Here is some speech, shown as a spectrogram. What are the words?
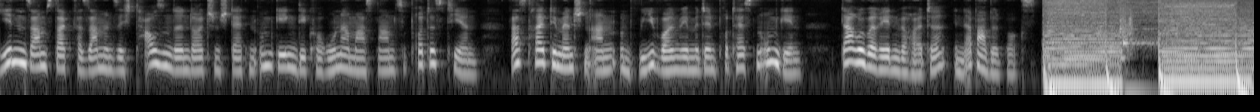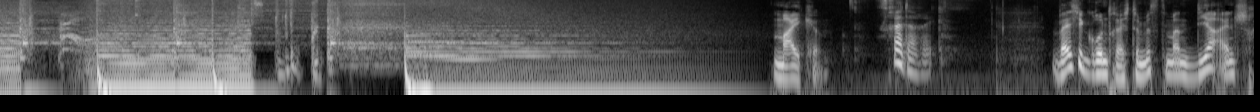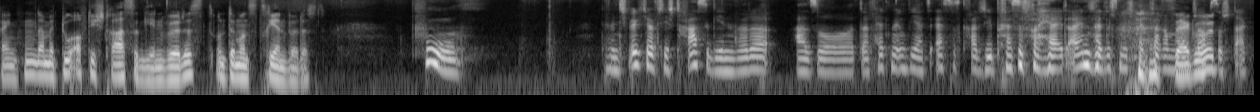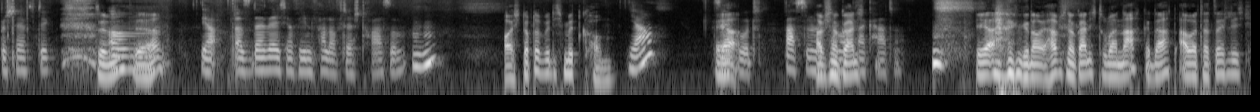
Jeden Samstag versammeln sich Tausende in deutschen Städten, um gegen die Corona-Maßnahmen zu protestieren. Was treibt die Menschen an und wie wollen wir mit den Protesten umgehen? Darüber reden wir heute in der Bubblebox. Maike. Frederik. Welche Grundrechte müsste man dir einschränken, damit du auf die Straße gehen würdest und demonstrieren würdest? Puh, wenn ich wirklich auf die Straße gehen würde, also da fällt mir irgendwie als erstes gerade die Pressefreiheit ein, weil es mich einfach in meinem Job so stark beschäftigt. Stimmt, um, ähm, ja. Ja, also da wäre ich auf jeden Fall auf der Straße. Mhm. Oh, ich glaube, da würde ich mitkommen. Ja? Sehr ja. gut. Basteln ich noch gar nicht. Plakate. ja, genau, habe ich noch gar nicht drüber nachgedacht, aber tatsächlich,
